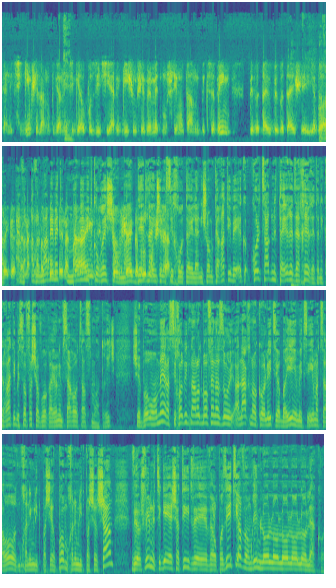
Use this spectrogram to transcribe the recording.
והנציגים שלנו וגם כן. נציגי האופוזיציה הרגישו שבאמת מושכים אותם בכזבים, בוודאי ובוודאי שיבוא אבל, הרגע שאנחנו אבל מה באמת, מה באמת קורה שם? מה הדדליין של השיחות האלה? אני שומע, קראתי, ב, כל צד מתאר את זה אחרת. אני קראתי בסוף השבוע ראיון עם שר האוצר סמוטריץ', שבו הוא אומר, השיחות מתנהלות באופן הזוי. אנחנו, הקואליציה, באים, מציעים הצעות, מוכנים להתפשר פה, מוכנים להתפשר שם, ויושבים נציגי יש עתיד והאופוזיציה ואומרים לא, לא, לא, לא, לא להכל.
